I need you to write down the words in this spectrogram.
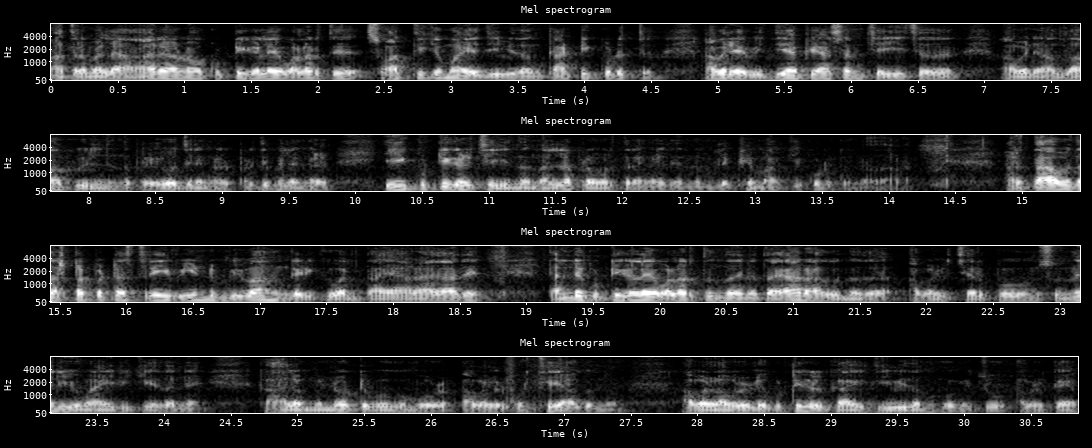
മാത്രമല്ല ആരാണോ കുട്ടികളെ വളർത്തി സ്വാത്വികമായ ജീവിതം കാട്ടിക്കൊടുത്ത് അവരെ വിദ്യാഭ്യാസം ചെയ്യിച്ചത് അവന് അള്ളാഹുവിൽ നിന്ന് പ്രയോജനങ്ങൾ പ്രതിഫലങ്ങൾ ഈ കുട്ടികൾ ചെയ്യുന്ന നല്ല പ്രവർത്തനങ്ങളിൽ നിന്നും ലഭ്യമാക്കി കൊടുക്കുന്നതാണ്. ഭർത്താവ് നഷ്ടപ്പെട്ട സ്ത്രീ വീണ്ടും വിവാഹം കഴിക്കുവാൻ തയ്യാറാകാതെ തന്റെ കുട്ടികളെ വളർത്തുന്നതിന് തയ്യാറാകുന്നത് അവൾ ചെറുപ്പവും സുന്ദരിയുമായിരിക്കെ തന്നെ കാലം മുന്നോട്ട് പോകുമ്പോൾ അവൾ വൃദ്ധയാകുന്നു. അവൾ അവളുടെ കുട്ടികൾക്കായി ജീവിതം ഹോമിച്ചു. അവൾക്ക്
